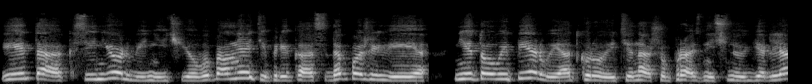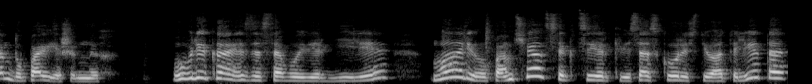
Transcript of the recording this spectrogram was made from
Итак, сеньор Виничьо, выполняйте приказ, да поживее. Не то вы первые откроете нашу праздничную гирлянду повешенных. Увлекая за собой Вергилия, Марио помчался к церкви со скоростью атлета,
